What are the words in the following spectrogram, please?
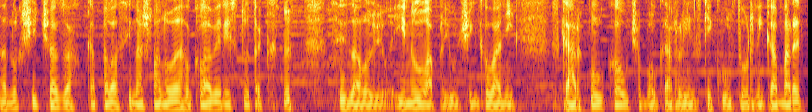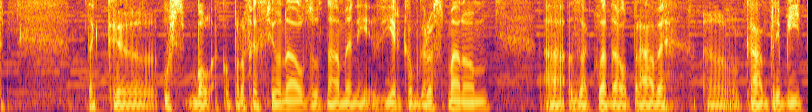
na dlhší čas a kapela si našla nového klaviristu, tak si založil inú a pri účinkovaní s Karkulkou, čo bol karlínsky kultúrny kabaret, tak uh, už bol ako profesionál zoznámený s Jirkom Grossmanom a zakladal práve uh, country beat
